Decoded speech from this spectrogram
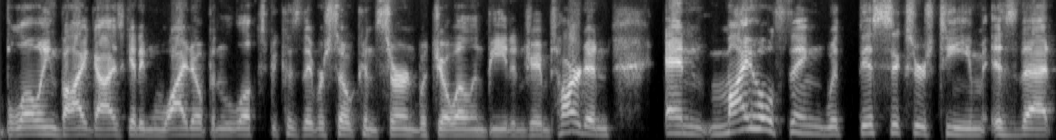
blowing by guys, getting wide open looks because they were so concerned with Joel Embiid and James Harden. And my whole thing with this Sixers team is that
